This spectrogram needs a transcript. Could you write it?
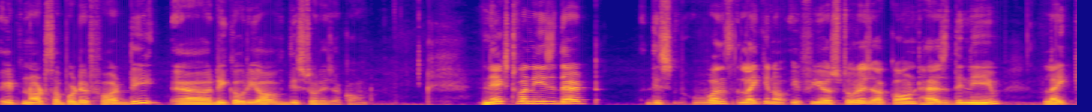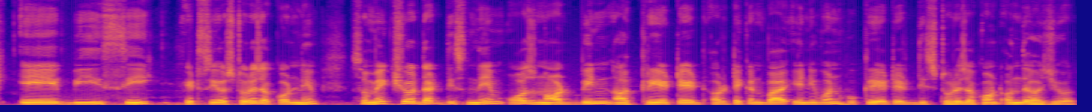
it not supported for the uh, recovery of the storage account. Next one is that this once like you know if your storage account has the name like ABC it's your storage account name so make sure that this name was not been uh, created or taken by anyone who created the storage account on the Azure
